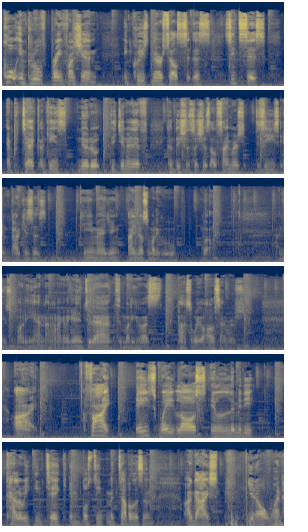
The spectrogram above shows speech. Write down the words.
could improve brain function, increase nerve cell uh, synthesis, and protect against neurodegenerative conditions such as Alzheimer's disease and Parkinson's. Can you imagine? I know somebody who, well, I knew somebody, and I'm not gonna get into that. Somebody who has passed away of Alzheimer's. All right, Five, aids weight loss, eliminate calorie intake, and boosting metabolism. Uh, guys, you know when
